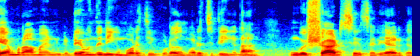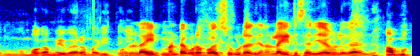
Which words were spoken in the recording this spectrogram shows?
கேமராமேன்கிட்டே வந்து நீங்கள் முறைச்சிக்க கூடாது முறைச்சிட்டிங்கன்னா உங்கள் ஷார்ட்ஸே சரியாக இருக்காது. உங்கள் முகமே வேறு மாதிரி ஒரு தெரியும். லைட் மண்டை கூட பறிச்சு கூடாது ஏன்னா லைட்டு சரியாக விழுகாது. ஆமாம்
